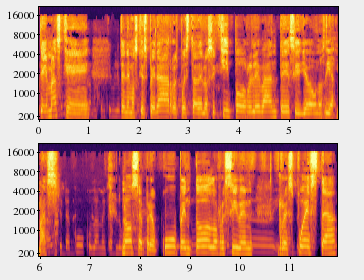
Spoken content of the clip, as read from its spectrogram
temas que tenemos que esperar, respuesta de los equipos relevantes y lleva unos días más. No se preocupen, todos reciben respuesta.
